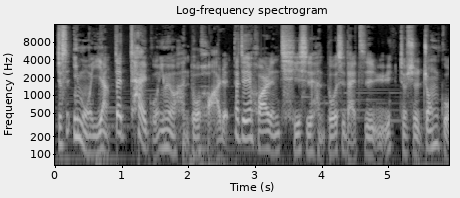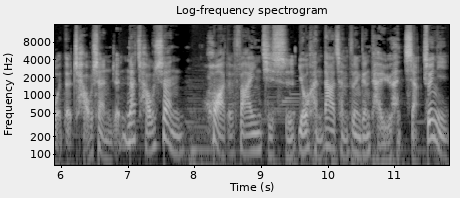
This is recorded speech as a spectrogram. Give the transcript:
就是一模一样。在泰国，因为有很多华人，那这些华人其实很多是来自于就是中国的潮汕人，那潮汕。话的发音其实有很大成分跟台语很像，所以你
